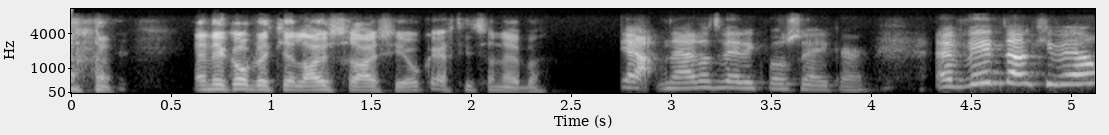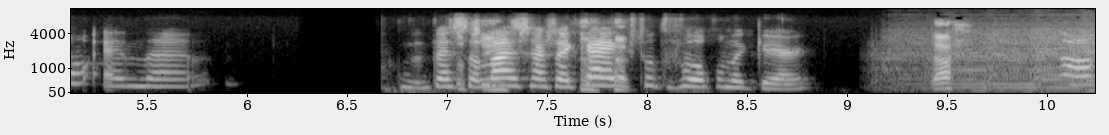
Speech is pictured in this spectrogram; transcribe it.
en ik hoop dat je luisteraars hier ook echt iets aan hebben. Ja, nou dat weet ik wel zeker. Uh, Wim, dankjewel. En uh, beste luisteraars en kijkers, tot de volgende keer. Dag. Dag.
